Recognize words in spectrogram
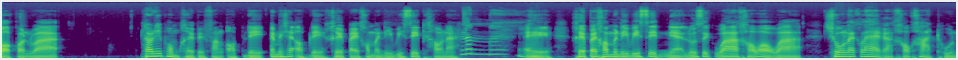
บอกก่อนว่า เท่าที่ผมเคยไปฟัง Opp Day ไม่ใช่ Opp Day เคยไป company visit เขานะนั่นนะเออเคยไป company visit เนี่ยรู้สึกว่าเขาบอกว่าช่วงแรกๆอะเขาขาดทุน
